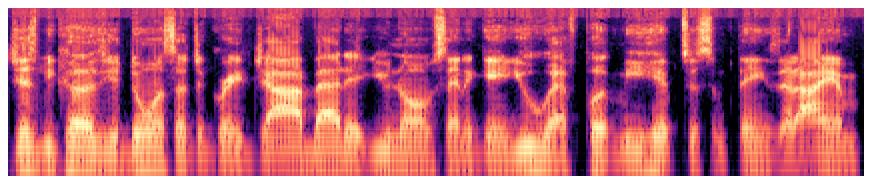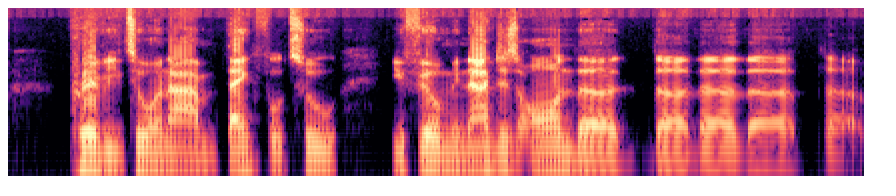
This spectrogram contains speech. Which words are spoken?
just because you're doing such a great job at it. You know what I'm saying? Again, you have put me hip to some things that I am privy to and I'm thankful to. You feel me? Not just on the the the the the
